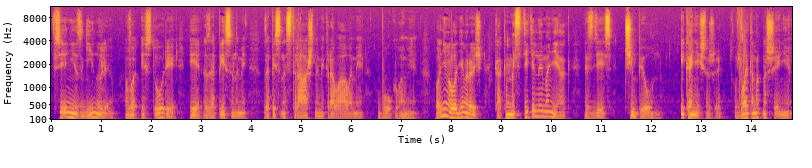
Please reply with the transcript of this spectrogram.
Все они сгинули в истории и записанными, записаны страшными кровавыми буквами. Владимир Владимирович, как мстительный маньяк, здесь чемпион. И, конечно же, в этом отношении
